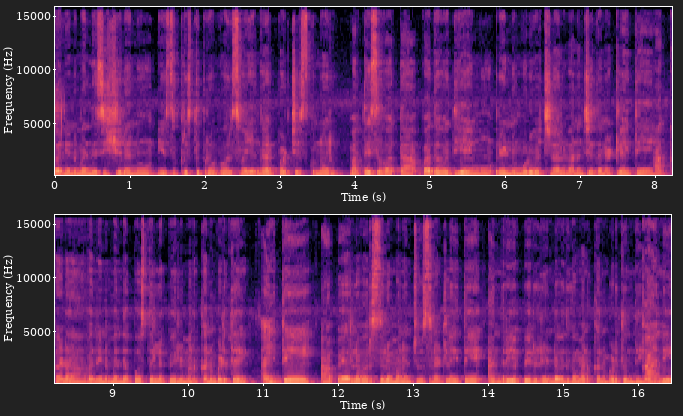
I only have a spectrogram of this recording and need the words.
పన్నెండు మంది శిష్యులను యేసుక్రీస్తు ప్రభు వారు స్వయంగా ఏర్పాటు చేసుకున్నారు. మత్తేసు వార్త పదవ అధ్యాయము రెండు మూడు వచనాలు మనం చదివినట్లయితే అక్కడ పన్నెండు మంది అపోస్తుల పేర్లు మనకు కనబడతాయి. అయితే ఆ పేర్ల వరుసలో మనం చూసినట్లయితే అంద్రియ పేరు రెండవదిగా మనకు కనబడుతుంది. కానీ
